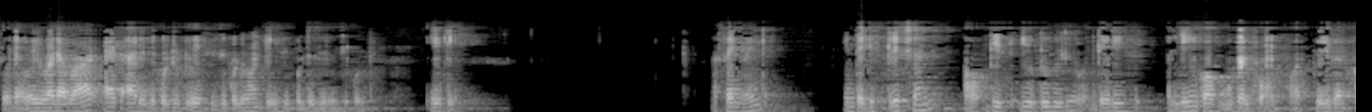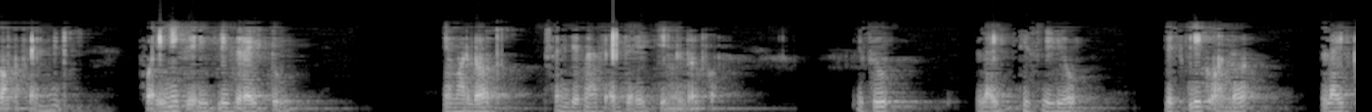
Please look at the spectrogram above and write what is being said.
so by w r at r is equal to 2 s is equal to 1 t is equal to 0 is equal to 18 assignment. In the description of this youtube video there is a link of google form for field.com assignment. For any query please write to mr.sanjaymas at gmail.com if you like this video please click on the like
